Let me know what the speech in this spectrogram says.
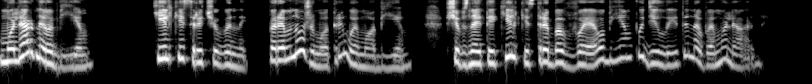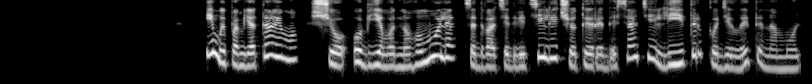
Молярний об'єм, кількість речовини. Перемножимо, отримуємо об'єм. Щоб знайти кількість, треба В об'єм поділити на В молярний. І ми пам'ятаємо, що об'єм одного моля це 22,4 літр поділити на моль.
